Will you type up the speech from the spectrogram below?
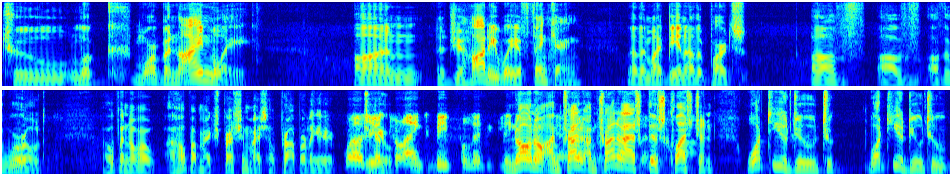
to look more benignly on a jihadi way of thinking than there might be in other parts of of of the world. I hope I know. I hope I'm expressing myself properly here. Well, you're you. trying to be politically. No, no. I'm trying. I'm trying to ask this question: What do you do to? What do you do to?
